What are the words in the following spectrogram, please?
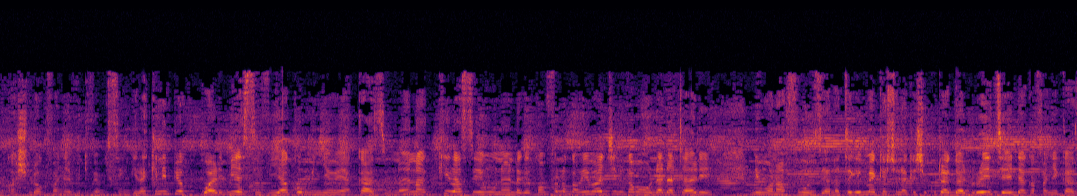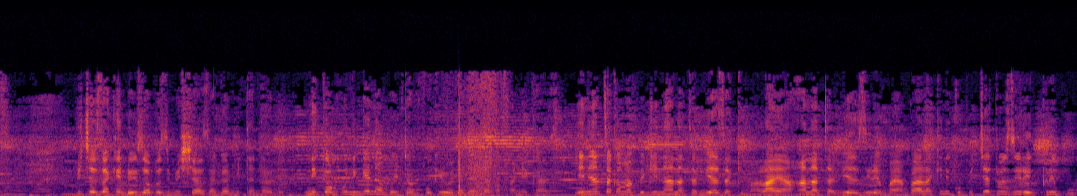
ukashindwa kufanya vitu vya msingi. Lakini pia kukuharibia cv yako mwenyewe ya kazi. Unaona kila sehemu unaenda. Kwa mfano kama imagine kama udada tayari ni mwanafunzi anategemea kesho na kesho kuta graduate aende akafanye kazi. Picha zake ndo hizo hapo zimeshazagaa mitandaoni. Ni kampuni gani ambayo itampokea huyo dada aenda akafanye kazi? Yaani hata kama pengine hana tabia za kimalaya hana tabia zile mbaya mbaya lakini kupitia tu zile kripu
